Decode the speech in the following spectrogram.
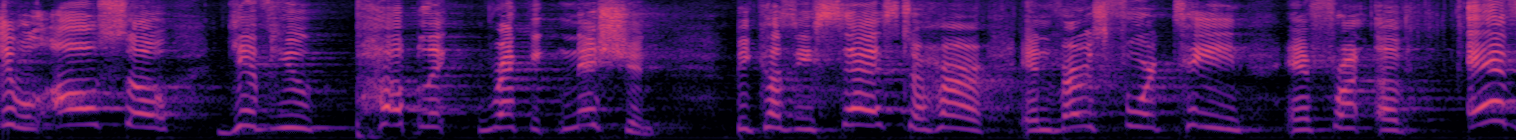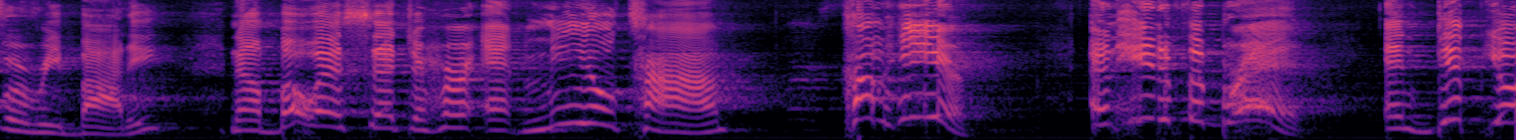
It will also give you public recognition because he says to her in verse 14, in front of everybody, now Boaz said to her at mealtime, Come here and eat of the bread and dip your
